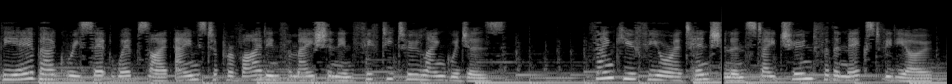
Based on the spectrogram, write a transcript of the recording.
The Airbag Reset website aims to provide information in 52 languages. Thank you for your attention and stay tuned for the next video.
